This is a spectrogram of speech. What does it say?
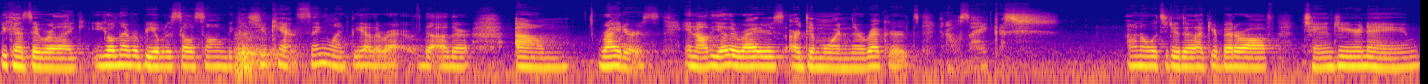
because they were like, "You'll never be able to sell a song because you can't sing like the other the other um, writers, and all the other writers are demoing their records." And I was like. Shh. I don't know what to do. They're like, you're better off changing your name.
